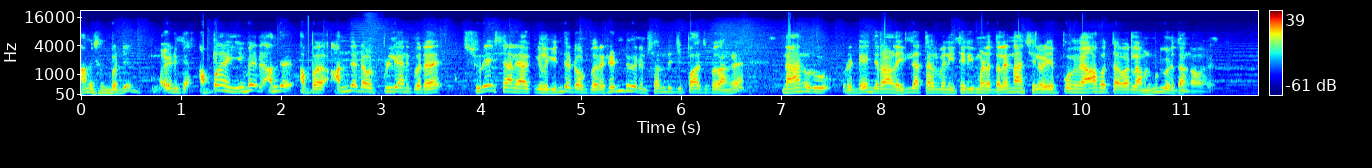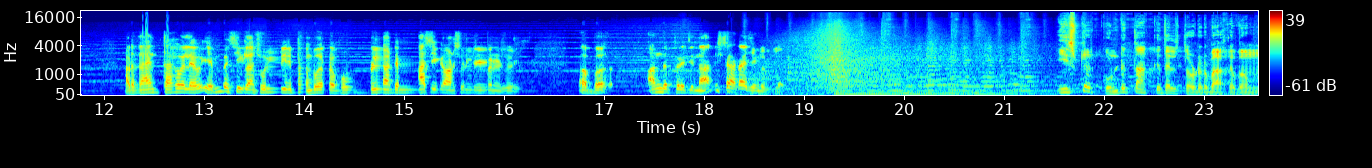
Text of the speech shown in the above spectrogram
ஆமிஷம் பட்டு எடுக்க அப்ப இவர் அந்த அப்ப அந்த டவுட் பிள்ளையானுக்கு வர சுரேஷ் சாலையாக்களுக்கு இந்த டவுட் வர ரெண்டு பேரும் சந்திச்சு பார்த்து பார்த்தாங்க. நான் ஒரு ஒரு டேஞ்சரான இல்லா தகவல் நீ தெரியுமானதால நான் சில எப்பவுமே ஆபத்தை வரலாம்னு முடிவு எடுத்தாங்க அவங்க. அடுத்த நான் தகவலை எம்பசிக்கலாம் சொல்லியிருப்பேன் வேறு பிள்ளைநாட்டை மாசிக்கலாம் சொல்லியிருப்பேன் சொல்லி. அப்போ அந்த பிரச்சனை ஸ்டார்ட் ஆச்சு எங்களுக்குள்ள ஈஸ்டர் குண்டு தாக்குதல் தொடர்பாகவும்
